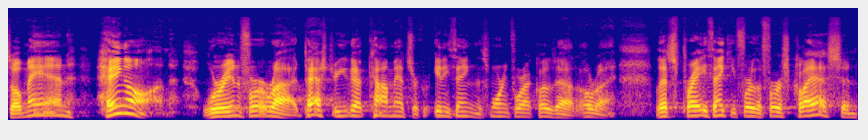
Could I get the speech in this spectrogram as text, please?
So, man, hang on. We're in for a ride. Pastor, you got comments or anything this morning before I close out? All right. Let's pray. Thank you for the first class. And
